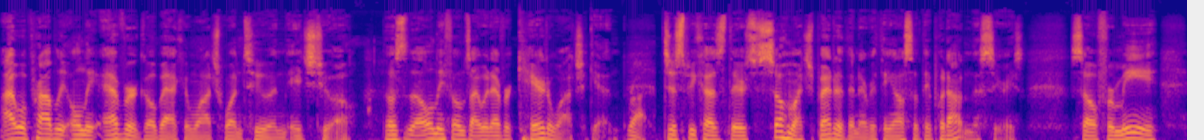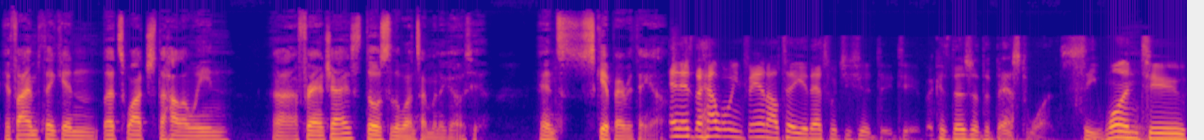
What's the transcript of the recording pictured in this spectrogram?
I will probably only ever go back and watch one, two, and H two O. Those are the only films I would ever care to watch again. Right. Just because they're so much better than everything else that they put out in this series. So for me, if I'm thinking, let's watch the Halloween uh, franchise, those are the ones I'm going to go to and skip everything else. And as the Halloween fan, I'll tell you that's what you should do too, because those are the best ones. See one, Mm. two,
